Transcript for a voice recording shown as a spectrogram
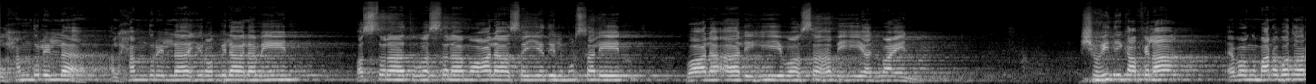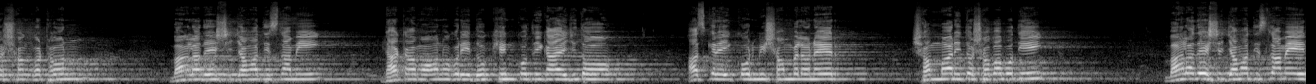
আলহামদুলিল্লাহ আলহামদুলিল্লাহ রবিল আলমিন। আসসালাত ওয়াসালাম আলা সৈয়দুল মুরসালিন ওয়ালা আলিহি ওয়াসাহাবিহি আজমাইন শহীদি কাফেলা এবং মানবতার সংগঠন, বাংলাদেশ জামাত ইসলামী, ঢাকা মহানগরী দক্ষিণ কর্তৃক আয়োজিত আজকের এই কর্মী সম্মেলনের সম্মানিত সভাপতি বাংলাদেশ জামাত ইসলামের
